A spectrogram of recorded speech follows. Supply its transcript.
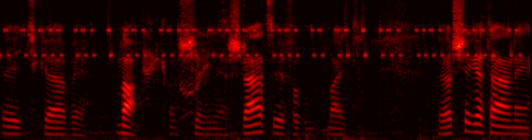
Egy kb. Na, most jön ilyen srác, ő fog majd őrséget állni.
